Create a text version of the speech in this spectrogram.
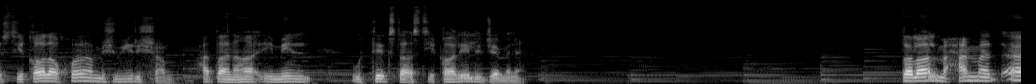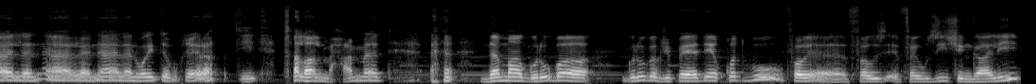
استیقالا خوا مشویر شاند حتا نەها ئیمیل و تێکستا استیقالێ لە جەمنە طلال محمد أهلا أهلا أهلا ويت بخيراتي. طلال محمد دما جروبا جروبك peyedê qut bû Fewzî Şingalî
